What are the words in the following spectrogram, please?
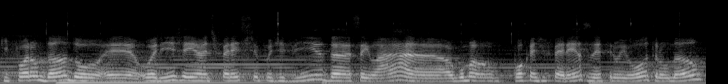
que foram dando é, origem a diferentes tipos de vida, sei lá, algumas poucas diferenças entre um e outro ou não.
